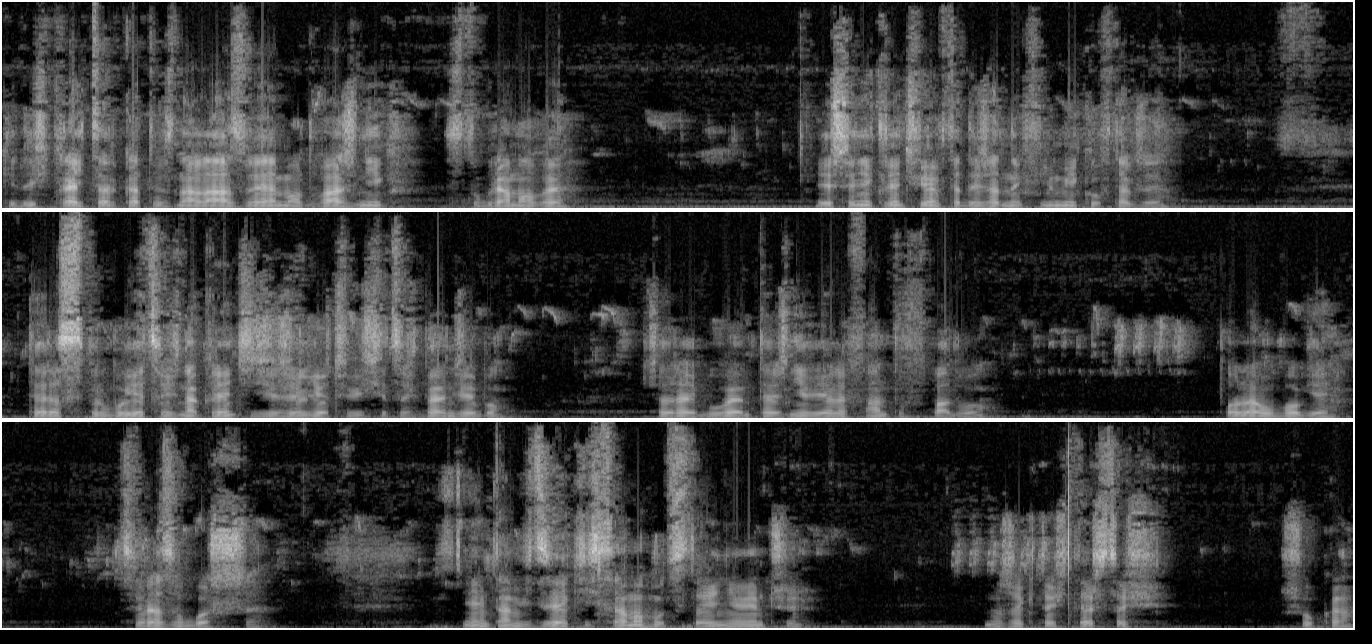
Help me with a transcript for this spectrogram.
Kiedyś krajcarka tu znalazłem, odważnik 100 gramowy. Jeszcze nie kręciłem wtedy żadnych filmików, także teraz spróbuję coś nakręcić, jeżeli oczywiście coś będzie, bo wczoraj byłem, też niewiele fantów wpadło. Pole ubogie coraz uboższe. Nie wiem, tam widzę jakiś samochód stoi, nie wiem czy może ktoś też coś szuka.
